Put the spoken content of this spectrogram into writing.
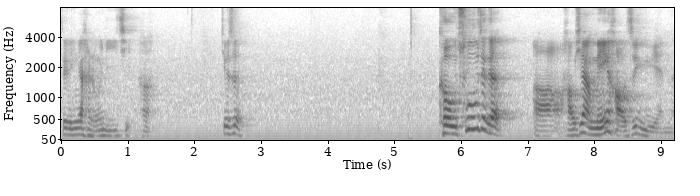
这个应该很容易理解哈，就是。口出这个啊，好像美好之语言呢，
